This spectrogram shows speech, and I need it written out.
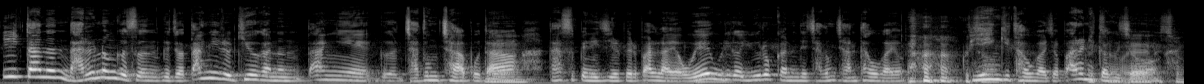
일단은 나르는 것은 그죠 땅 위를 기어가는 땅 위의 그 자동차보다 네. 다섯 배 내지 열 배로 빨라요. 왜 우리가 유럽 가는데 자동차 안 타고 가요? 비행기 타고 가죠. 빠르니까 그쵸. 그죠. 예, 그쵸.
